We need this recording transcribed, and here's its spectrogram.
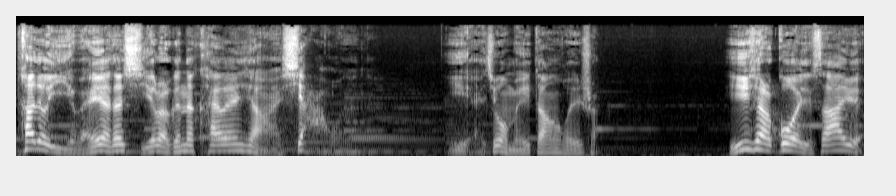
他就以为啊，他媳妇跟他开玩笑啊，吓唬他呢，也就没当回事儿。一下过去仨月，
